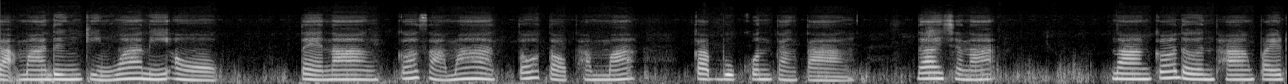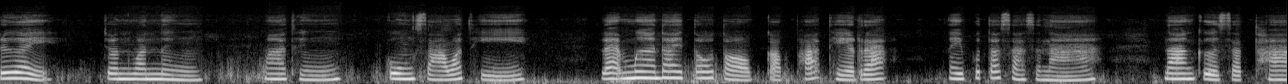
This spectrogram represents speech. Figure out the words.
จะมาดึงกิ่งว่านี้ออก แต่นางก็สามารถโต้ตอบธรรมะกับบุคคลต่างๆ ได้ชนะ นางก็เดินทางไปเรื่อย จนวันหนึ่ง มาถึงกรุงสาวัตถี และเมื่อได้โต้ตอบกับพระเถระในพุทธศาสนา นางเกิดศรัทธา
